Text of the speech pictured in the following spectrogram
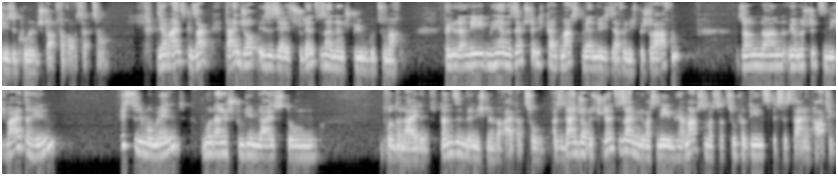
diese coolen Startvoraussetzungen. Sie haben eins gesagt, dein Job ist es ja jetzt Student zu sein, dein Studium gut zu machen. Wenn du dann nebenher eine Selbstständigkeit machst, werden wir dich dafür nicht bestrafen, sondern wir unterstützen dich weiterhin bis zu dem Moment, wo deine Studienleistung drunter leidet. Dann sind wir nicht mehr bereit dazu. Also dein Job ist Student zu sein. Wenn du was nebenher machst und was dazu verdienst, ist es deine Party.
